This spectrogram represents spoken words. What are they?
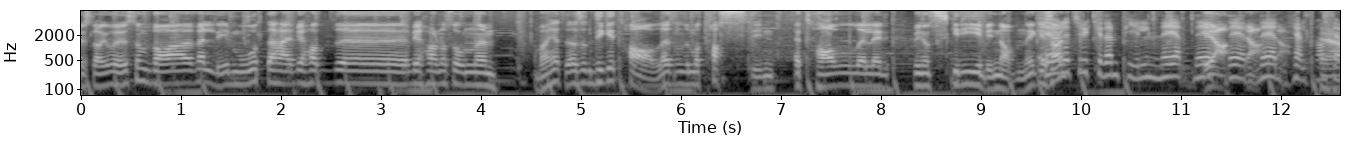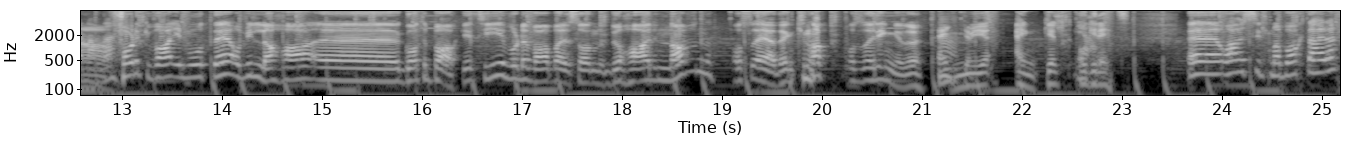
borettslaget vårt som var veldig imot det her. Vi, hadde, eh, vi har noe sånn eh, hva heter det? Sånn digitale, som du må taste inn et tall eller begynne å skrive inn navnet. ikke Eller trykke den pilen ned, ned, Ja, ned, ja, ned ja. helt til man ser navnet. Folk var imot det og ville ha uh, gå tilbake i tid hvor det var bare sånn Du har navn, og så er det en knapp, og så ringer du. Mye enkelt og Ja. greit. Eh, og jeg har stilt meg bak det her. jeg.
